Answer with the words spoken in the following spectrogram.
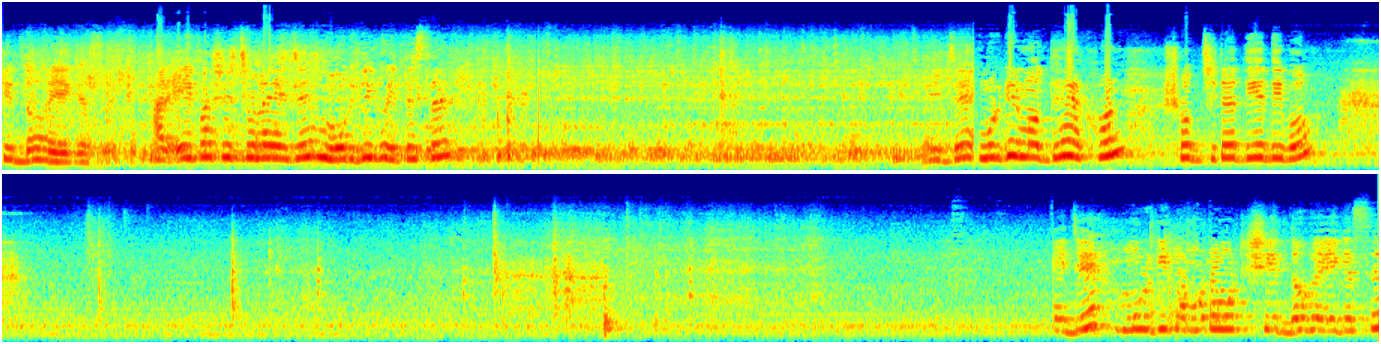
সিদ্ধ হয়ে গেছে। আর এই পাশে চলে এই যে মুরগি হইতেছে। এই যে মুরগির মধ্যে এখন সবজিটা দিয়ে দিব। এই যে মুরগিটা মোটামুটি সিদ্ধ হয়ে গেছে।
